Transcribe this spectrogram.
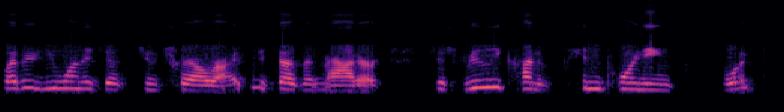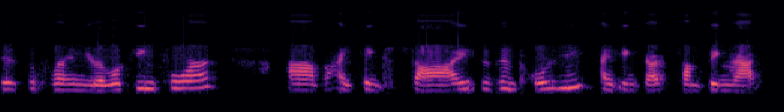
whether you want to just do trail rides. It doesn't matter. Just really kind of pinpointing what discipline you're looking for. Um, I think size is important. I think that's something that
